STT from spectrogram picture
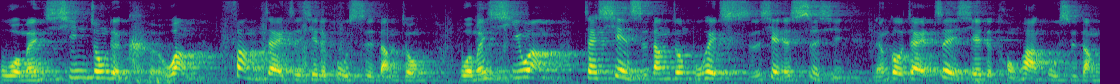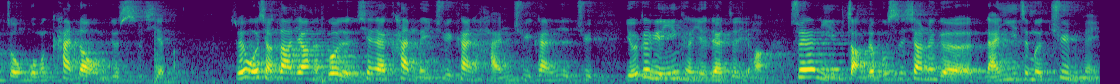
我们心中的渴望放在这些的故事当中。我们希望在现实当中不会实现的事情，能够在这些的童话故事当中，我们看到我们就实现嘛。所以我想大家很多人现在看美剧、看韩剧、看日剧，有一个原因可能也在这里哈。虽然你长得不是像那个男一这么俊美，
